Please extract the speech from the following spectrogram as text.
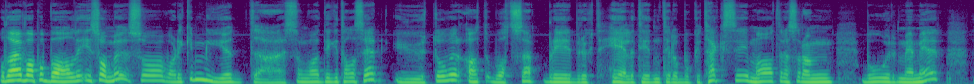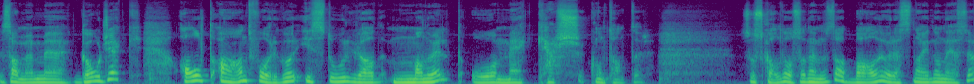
Og Da jeg var på Bali i sommer, så var det ikke mye der som var digitalisert, utover at WhatsApp blir brukt hele tiden til å booke taxi, mat, restaurant, bord med mer. Det samme med Gojek. Alt annet foregår i stor grad manuelt og med cash-kontanter. Så skal det også nevnes at Bali og resten av Indonesia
